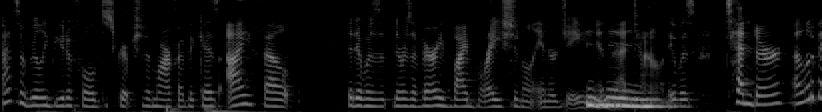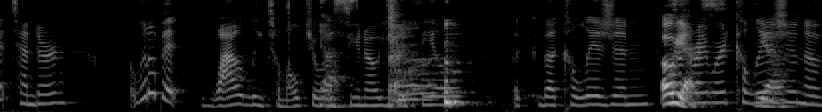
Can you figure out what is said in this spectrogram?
That's a really beautiful description of Marfa because I felt that it was there was a very vibrational energy mm-hmm. in that mm-hmm. town. It was tender, a little bit tender, a little bit wildly tumultuous. Yes. You know, you could feel the the collision. Oh yeah, right word collision yeah. of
